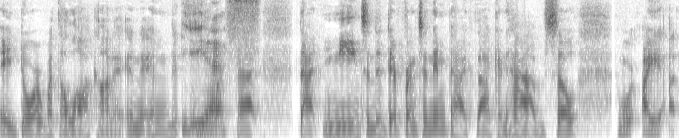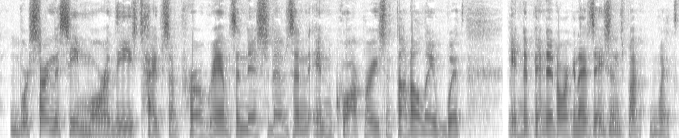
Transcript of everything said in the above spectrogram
a door with a lock on it, and and yes. what that that means and the difference and impact that can have. So, we're, I we're starting to see more of these types of programs, initiatives, and in cooperations not only with independent organizations, but with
